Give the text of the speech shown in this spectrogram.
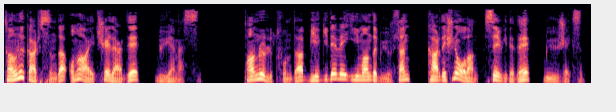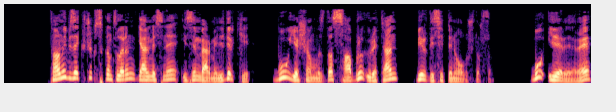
Tanrı karşısında ona ait şeylerde büyüyemezsin. Tanrı lütfunda, bilgide ve imanda büyürsen, kardeşine olan sevgide de büyüyeceksin. Tanrı bize küçük sıkıntıların gelmesine izin vermelidir ki bu yaşamımızda sabrı üreten bir disiplini oluştursun. Bu ilerilere,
